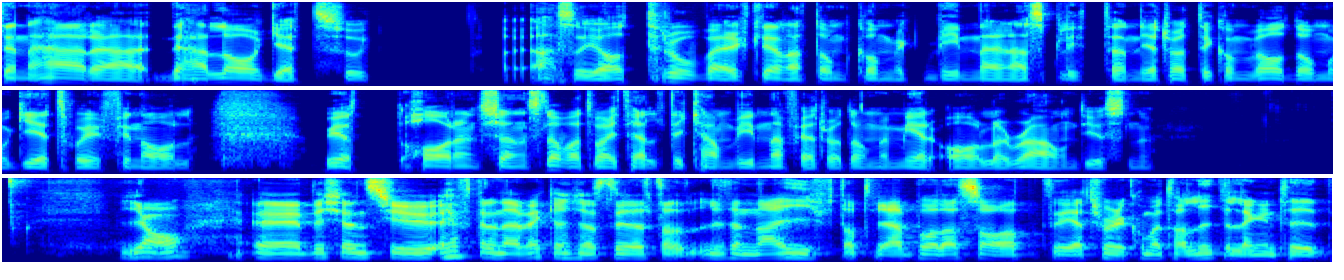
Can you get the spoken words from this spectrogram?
den här, eh, det här laget så alltså jag tror verkligen att de kommer vinna den här splitten. Jag tror att det kommer vara de och G2 i final. Och jag har en känsla av att Vitality kan vinna för jag tror att de är mer all around just nu. Ja, eh, det känns ju efter den här veckan känns det lite naivt att vi båda sa att jag tror det kommer ta lite längre tid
